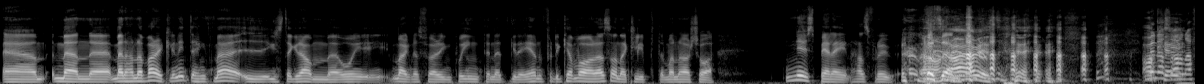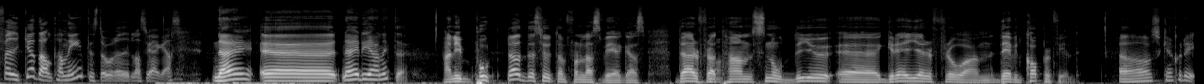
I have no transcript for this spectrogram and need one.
Ehm, men, eh, men han har verkligen inte hängt med i Instagram och i marknadsföring på internetgrejen för det kan vara sådana klipp där man hör så Nu spelar jag in hans fru Ja, sen, ja, visst. Men Okej. alltså han har fejkat allt, han är inte stor i Las Vegas. Nej, eh, nej det är han inte Han är portad dessutom från Las Vegas, därför att han snodde ju eh, grejer från David Copperfield Ja, så kanske det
